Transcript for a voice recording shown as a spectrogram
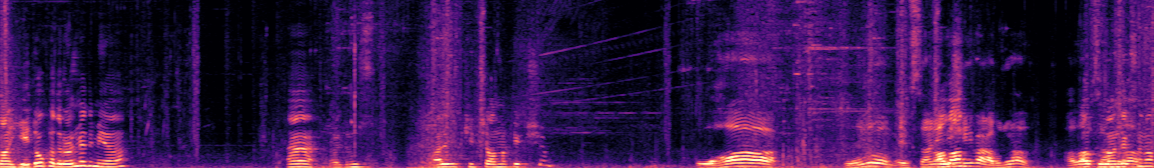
Lan 7 o kadar ölmedi mi ya? Ha öldürmüş. Hadi bir kill çalmak yakışıyor mu? Oha! Oğlum efsane Al, bir şey var. Bunu al. Al al, kullanacaksan al.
